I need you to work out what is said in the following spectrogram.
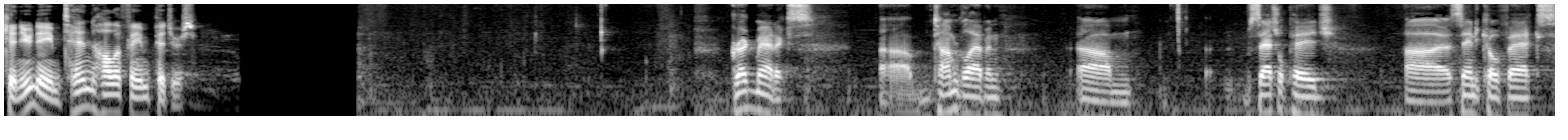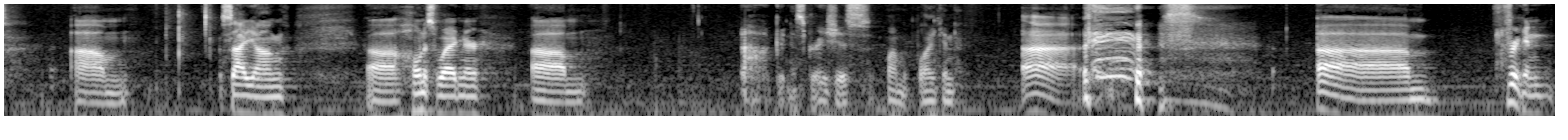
Can you name 10 Hall of Fame pitchers? Greg Maddux, uh, Tom Glavine, um, Satchel Paige, uh, Sandy Koufax, um, Cy Young, uh, Honus Wagner. Um, oh, goodness gracious. Why am I blanking? Uh, um, friggin'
